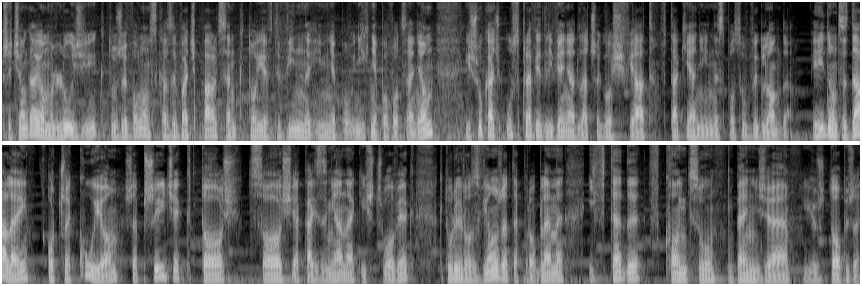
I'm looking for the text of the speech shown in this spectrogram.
Przyciągają ludzi, którzy wolą wskazywać palcem, kto jest winny im niepo, ich niepowodzeniom i szukać usprawiedliwienia, dlaczego świat w taki, a nie inny sposób wygląda. I idąc dalej, oczekują, że przyjdzie ktoś, coś, jakaś zmiana, jakiś człowiek, który rozwiąże te problemy i wtedy w końcu będzie już dobrze.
